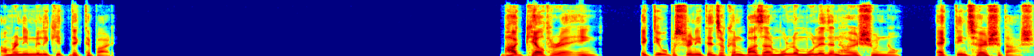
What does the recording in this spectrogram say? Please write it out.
আমরা নিম্নলিখিত দেখতে পারি। ভাগ খেলথরে ইং, একটি উপশ্রেণীতে যখন বাজার মূল্য মূল্যজন হয় শূন্য, এক তিন ছয় শতাংশ।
